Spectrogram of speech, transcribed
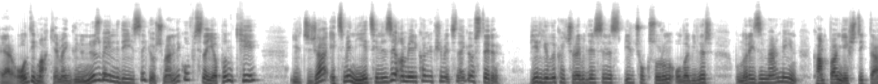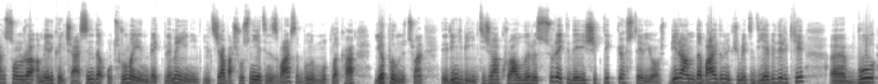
Eğer o mahkeme gününüz belli değilse göçmenlik ofisine yapın ki iltica etme niyetinizi Amerikan hükümetine gösterin. Bir yılı kaçırabilirsiniz, birçok sorun olabilir. Bunlara izin vermeyin. Kamptan geçtikten sonra Amerika içerisinde oturmayın, beklemeyin. İltica başvurusu niyetiniz varsa bunu mutlaka yapın lütfen. Dediğim gibi iltica kuralları sürekli değişiklik gösteriyor. Bir anda Biden hükümeti diyebilir ki bu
